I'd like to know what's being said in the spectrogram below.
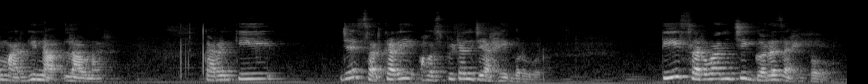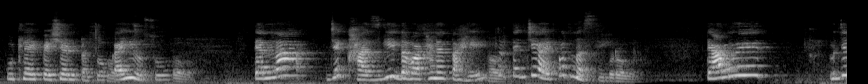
मार्गी ना लावणार. कारण की जे सरकारी हॉस्पिटल जे आहे बरोबर. ती सर्वांची गरज आहे. हो. कुठलाही पेशंट असो हो. काही असो हो. त्यांना जे खाजगी दवाखान्यात आहे. तर त्यांची ऐपत नसते. बरोबर. त्यामुळे म्हणजे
